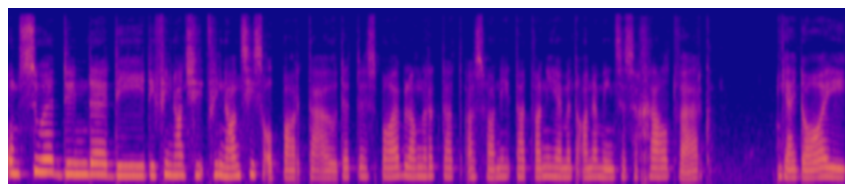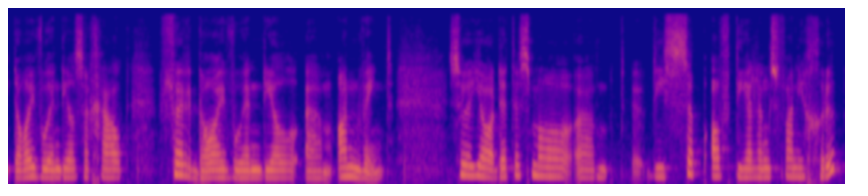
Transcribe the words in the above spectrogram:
om sodoende die die finansie finansies op par te hou. Dit is baie belangrik dat as wanneer dat wanneer jy met ander mense se geld werk, jy daai daai woondeel se geld vir daai woondeel ehm um, aanwend. So ja, dit is maar ehm um, die subafdelings van die groep.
